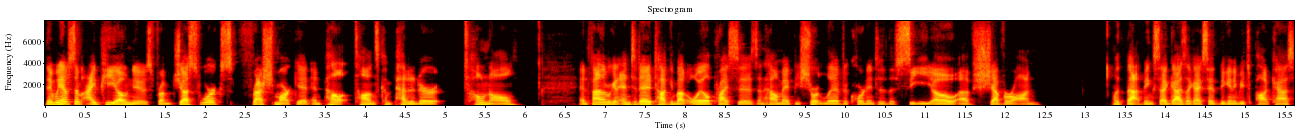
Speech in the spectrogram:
Then we have some IPO news from Justworks, Fresh Market, and Peloton's competitor Tonal. And finally, we're going to end today talking about oil prices and how it might be short lived, according to the CEO of Chevron. With that being said, guys, like I said at the beginning of each podcast,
